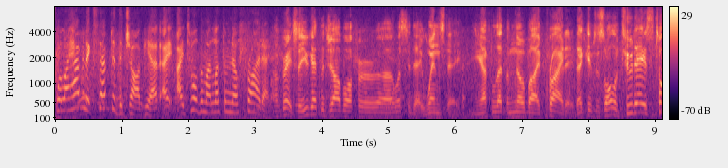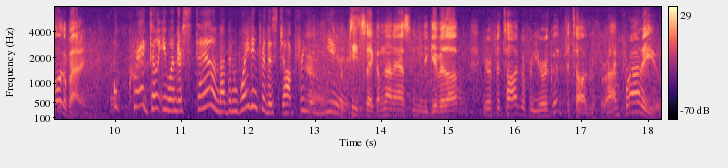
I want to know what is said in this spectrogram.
Well, I haven't accepted the job yet. I, I told them I'd let them know Friday. Oh, great. So you get the job offer, uh, what's today? Wednesday. You have to let them know by Friday. That gives us all of two days to talk about it. Oh, Greg, don't you understand? I've been waiting for this job for years. For Pete's sake, I'm not asking you to give it up. You're a photographer. You're a good photographer. I'm proud of you.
